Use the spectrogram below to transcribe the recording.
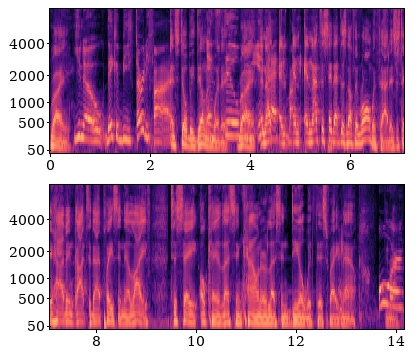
right. you know, they could be 35 and still be dealing with it. still be right. and that and, by and, it. and not to say that there's nothing wrong with that. It's just they haven't got to that place in their life to say, okay, let's encounter, let's deal with this right, now. or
